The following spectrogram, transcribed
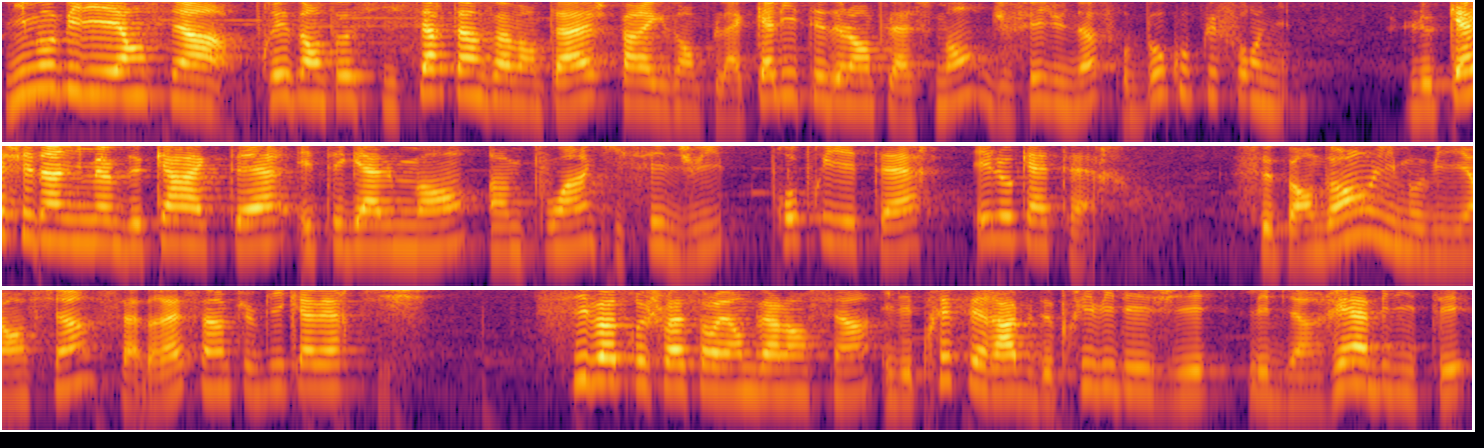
L'immobilier ancien présente aussi certains avantages, par exemple la qualité de l'emplacement du fait d'une offre beaucoup plus fournie. Le cachet d'un immeuble de caractère est également un point qui séduit propriétaires et locataires. Cependant, l'immobilier ancien s'adresse à un public averti. Si votre choix s'oriente vers l'ancien, il est préférable de privilégier les biens réhabilités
